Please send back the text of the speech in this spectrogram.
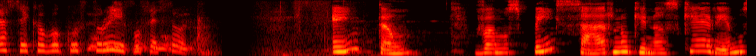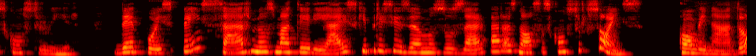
Já sei que eu vou construir, professor. Então, vamos pensar no que nós queremos construir, depois pensar nos materiais que precisamos usar para as nossas construções. Combinado?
